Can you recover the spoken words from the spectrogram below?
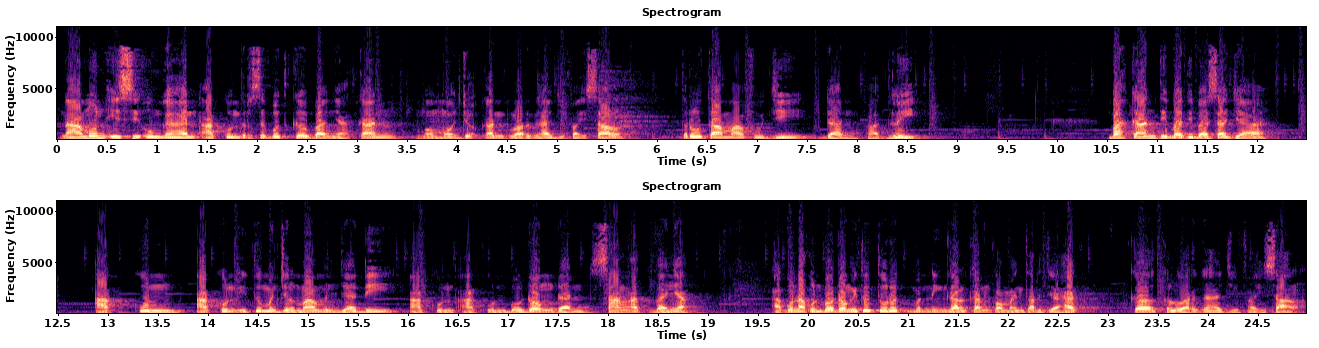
Namun isi unggahan akun tersebut kebanyakan memojokkan keluarga Haji Faisal, terutama Fuji dan Fadli. Bahkan tiba-tiba saja akun-akun itu menjelma menjadi akun-akun bodong dan sangat banyak. Akun-akun bodong itu turut meninggalkan komentar jahat ke keluarga Haji Faisal.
